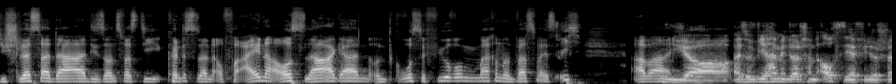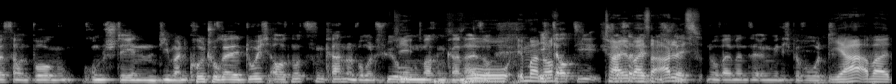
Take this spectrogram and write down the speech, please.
die Schlösser da, die sonst was, die könntest du dann auf Vereine auslagern und große Führungen machen und was weiß ich. Aber ja, also wir haben in Deutschland auch sehr viele Schlösser und Burgen rumstehen, die man kulturell durchaus nutzen kann und wo man Führungen die, machen kann. Also immer noch ich glaube, die teilweise Adels schlecht, nur weil man sie irgendwie nicht bewohnt. Ja, aber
